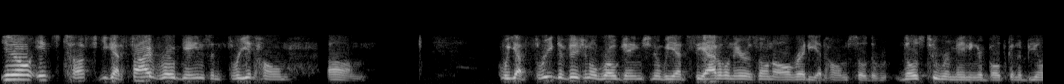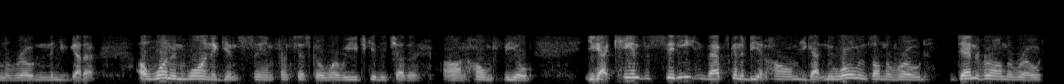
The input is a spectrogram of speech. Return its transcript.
You know, it's tough. You got five road games and three at home. Um we got three divisional road games. You know, we had Seattle and Arizona already at home, so the, those two remaining are both going to be on the road, and then you've got a a one and one against San Francisco, where we each give each other on home field. You got Kansas City, that's going to be at home. You got New Orleans on the road, Denver on the road,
